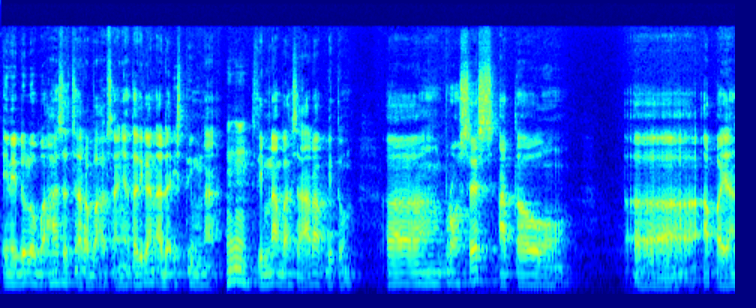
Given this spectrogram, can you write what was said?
ini dulu bahas secara bahasanya. Tadi kan ada istimna, Mm-mm. istimna bahasa Arab gitu. Eh, proses atau eh, apa ya?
